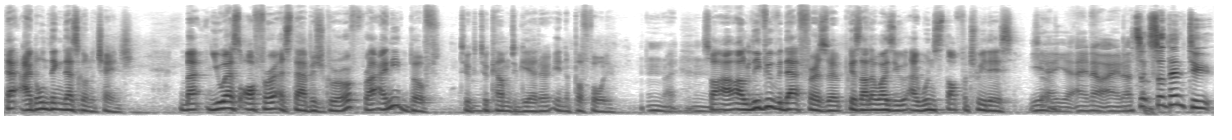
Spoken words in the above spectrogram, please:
That I don't think that's going to change. But US offer established growth, right? I need both to, to come together in a portfolio. Mm, Right. So I'll, I'll leave you with that first, uh, because otherwise you I wouldn't stop for three days. Yeah, yeah, I know, I know. So, so then to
